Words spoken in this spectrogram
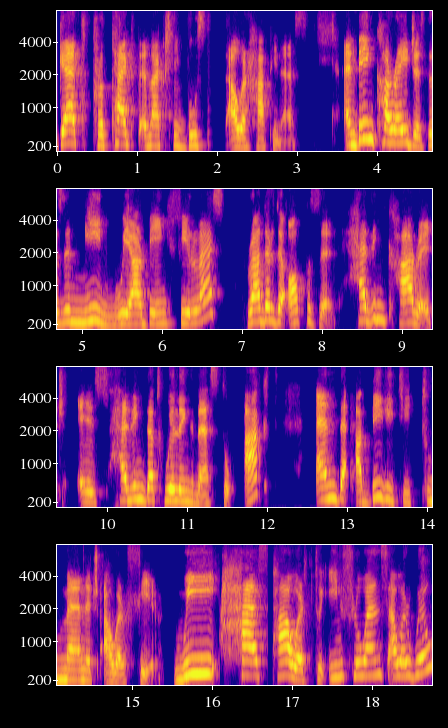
get, protect, and actually boost our happiness. And being courageous doesn't mean we are being fearless, rather the opposite. Having courage is having that willingness to act and the ability to manage our fear. We have power to influence our will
